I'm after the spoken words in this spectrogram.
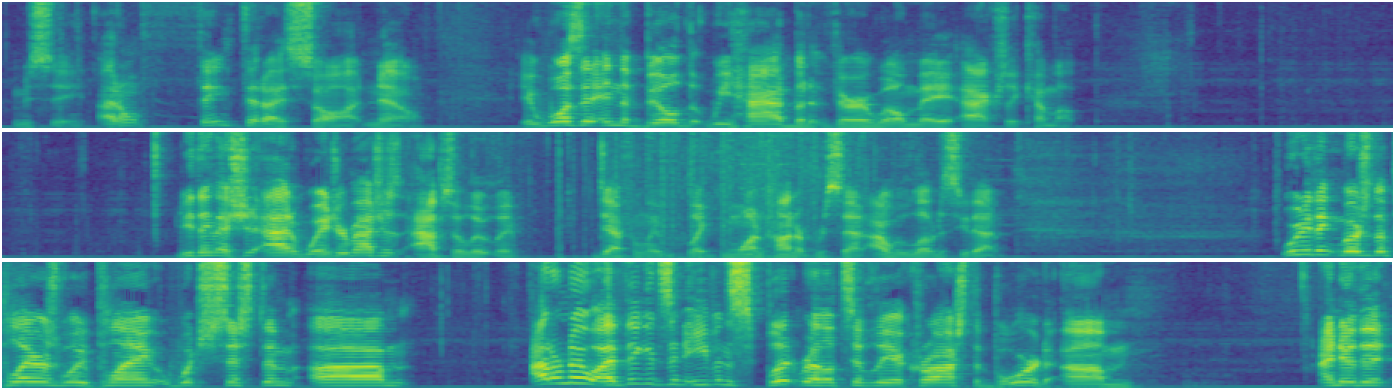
let me see. I don't think that I saw it. No. It wasn't in the build that we had, but it very well may actually come up. Do you think they should add wager matches? Absolutely. Definitely. Like 100%. I would love to see that. Where do you think most of the players will be playing? Which system? Um, I don't know. I think it's an even split relatively across the board. Um, I know that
